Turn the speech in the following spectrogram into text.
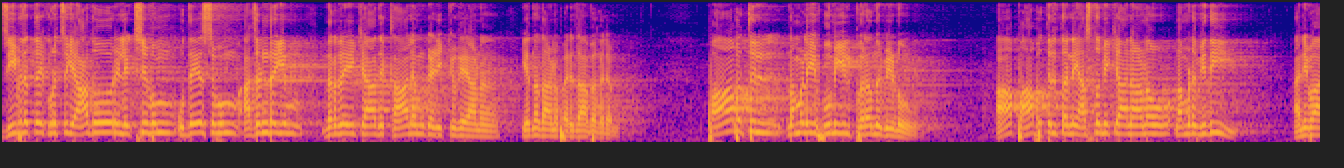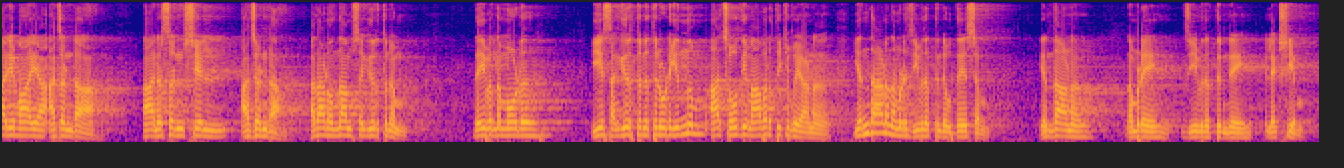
ജീവിതത്തെക്കുറിച്ച് യാതൊരു ലക്ഷ്യവും ഉദ്ദേശവും അജണ്ടയും നിർണയിക്കാതെ കാലം കഴിക്കുകയാണ് എന്നതാണ് പരിതാപകരം. പാപത്തിൽ നമ്മൾ ഈ ഭൂമിയിൽ പിറന്നു വീണു. ആ പാപത്തിൽ തന്നെ അസ്തമിക്കാനാണോ നമ്മുടെ വിധി? അനിവാര്യമായ അജണ്ട ആ എസൻഷ്യൽ അജണ്ട. അതാണ് ഒന്നാം സങ്കീർത്തനം. ദൈവം നമ്മോട് ഈ സങ്കീർത്തനത്തിലൂടെ ഇന്നും ആ ചോദ്യം ആവർത്തിക്കുകയാണ്. എന്താണ് നമ്മുടെ ജീവിതത്തിന്റെ ഉദ്ദേശം? എന്താണ് നമ്മുടെ ജീവിതത്തിന്റെ ലക്ഷ്യം?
